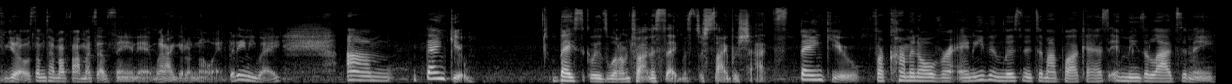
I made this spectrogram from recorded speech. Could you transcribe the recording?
you know, sometimes I find myself saying that when I get annoyed. But anyway, um, thank you. Basically, is what I'm trying to say, Mr. Cybershots. Thank you for coming over and even listening to my podcast. It means a lot to me.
